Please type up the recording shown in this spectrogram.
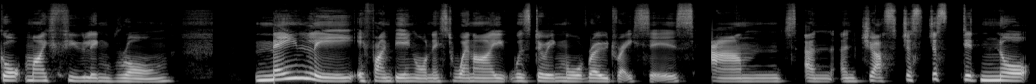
got my fueling wrong. Mainly, if I'm being honest, when I was doing more road races and and and just just just did not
